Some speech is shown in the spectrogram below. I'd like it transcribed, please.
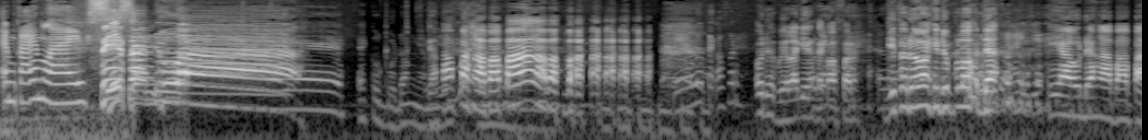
MKN Live. Season 2 Eh, kok gue dong yang Gak apa-apa, gak apa-apa, gak apa-apa. Ya lu take over. Udah gue lagi yang take over. Gitu doang hidup lo, udah aja. Iya udah gak apa-apa.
